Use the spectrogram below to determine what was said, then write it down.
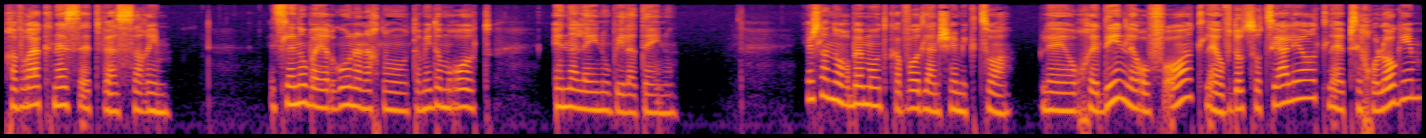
חברי הכנסת והשרים. אצלנו בארגון אנחנו תמיד אומרות, אין עלינו בלעדינו. יש לנו הרבה מאוד כבוד לאנשי מקצוע, לעורכי דין, לרופאות, לעובדות סוציאליות, לפסיכולוגים,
